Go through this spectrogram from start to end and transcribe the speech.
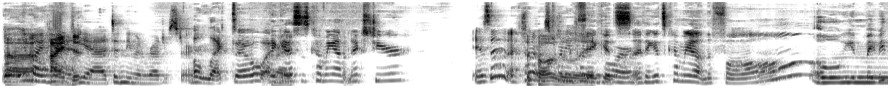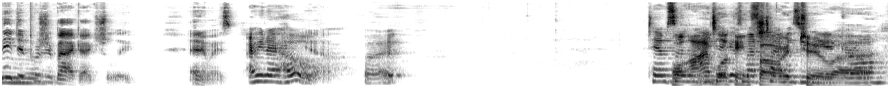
well, in Uh, my I head, did- yeah, it didn't even register. Alecto, I Right. guess, is coming out next year. Is it? I thought it was Supposedly. I think 2024. it's I think it's coming out in the fall. Oh, you, maybe they did push it back actually. Anyways, I mean, I hope, Yeah. but Tamsin, Well, I'm you take as looking much time forward as you to, need, uh, girl.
